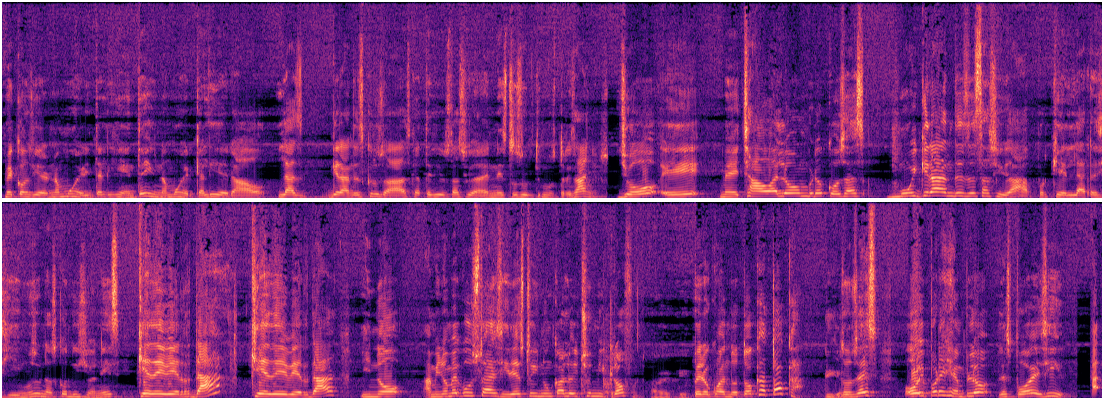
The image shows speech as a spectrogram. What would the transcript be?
Me consideran una mujer inteligente y una mujer que ha liderado las grandes cruzadas que ha tenido esta ciudad en estos últimos tres años. Yo eh, me he echado al hombro cosas muy grandes de esta ciudad porque la recibimos en unas condiciones que de verdad, que de verdad, y no, a mí no me gusta decir esto y nunca lo he dicho en micrófono. A ver qué. Pero cuando toca, toca. Diga. Entonces, hoy, por ejemplo, les puedo decir, ah,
